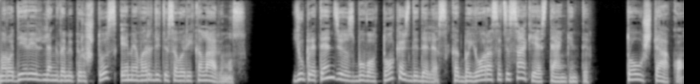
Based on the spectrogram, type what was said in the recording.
Marodieriai lenkdami pirštus ėmė vardyti savo reikalavimus. Jų pretenzijos buvo tokios didelės, kad bajoras atsisakė jas tenkinti. To užteko.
